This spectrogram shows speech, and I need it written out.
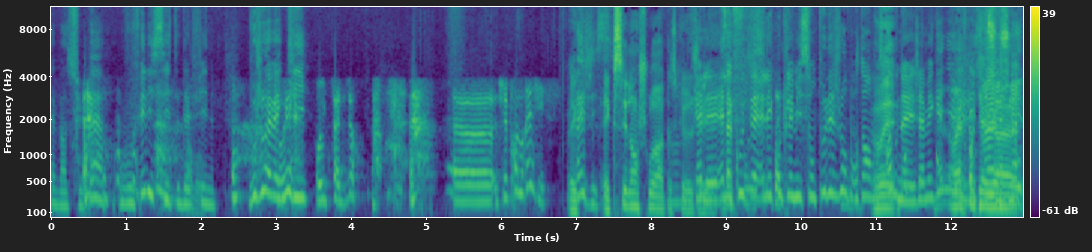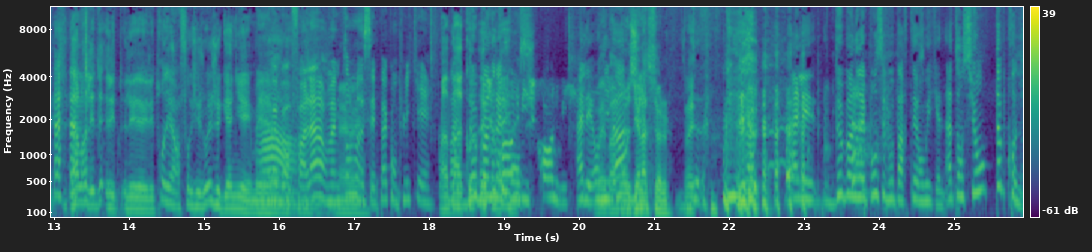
Eh ben super. On vous félicite, Delphine. Vous jouez avec Oui. qui? Oui, que ça dure. Euh, je vais prendre Régis. Ex- Régis. Excellent choix parce que Elle, écoute, fait- elle écoute l'émission tous les jours. Pourtant, je Ouais. crois que vous n'avez jamais gagné. Ouais, je crois Régis. qu'il y a eu, Si, euh, si. Alors les, les, les- les trois dernières fois que j'ai joué, j'ai gagné. Mais Ouais, Ah. bon, enfin là, en même temps, ouais. c'est pas compliqué. Ah Bah, co- deux bonnes Je écoutez, crois en réponses. lui, je crois en lui. Allez, on Ouais, y bah, va. Bien la seule. Allez, deux bonnes réponses et vous partez en week-end. Attention, top chrono.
